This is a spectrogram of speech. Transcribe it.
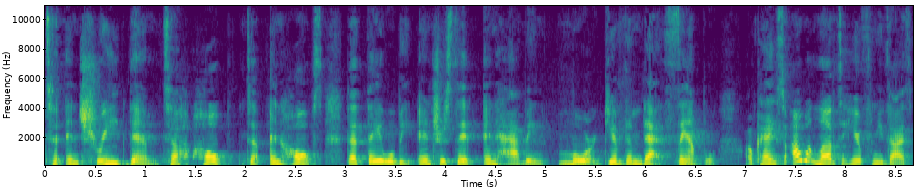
to intrigue them, to hope to in hopes that they will be interested in having more. Give them that sample. Okay? So I would love to hear from you guys.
